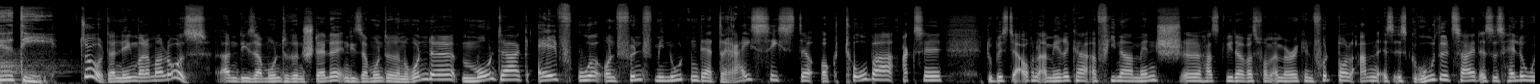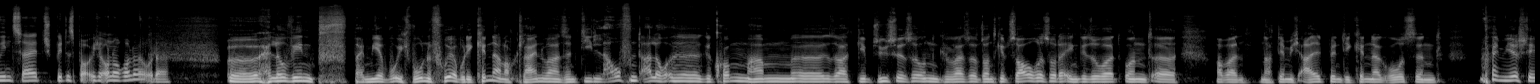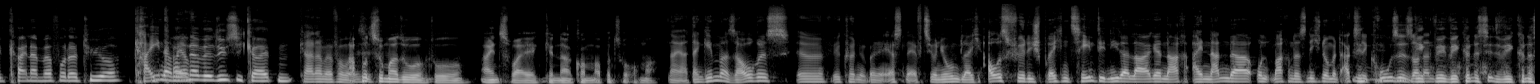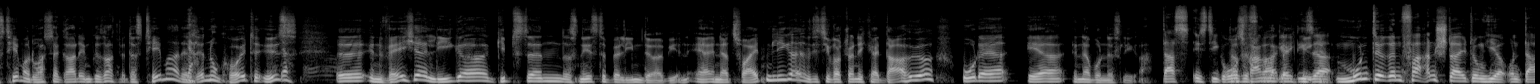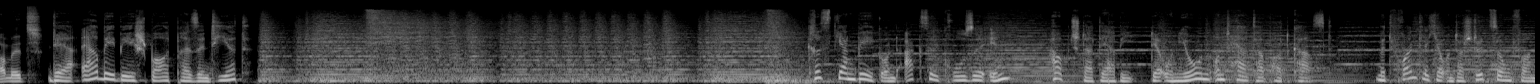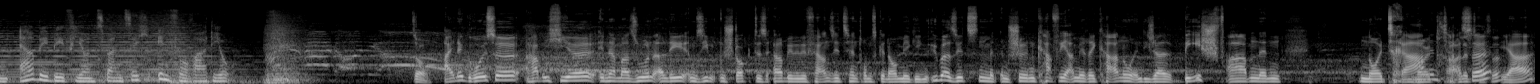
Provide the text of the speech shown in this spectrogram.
ARD. So, dann legen wir doch mal los an dieser munteren Stelle, in dieser munteren Runde. Montag, 11 Uhr und 5 Minuten, der 30. Oktober. Axel, du bist ja auch ein Amerika-affiner Mensch, äh, hast wieder was vom American Football an. Es ist Gruselzeit, es ist Halloween-Zeit. Spielt es bei euch auch eine Rolle, oder? Äh, Halloween, pf, bei mir, wo ich wohne früher, wo die Kinder noch klein waren, sind die laufend alle äh, gekommen, haben äh, gesagt, gib Süßes und was, sonst gibt's Saures oder irgendwie sowas. Und äh, aber nachdem ich alt bin, die Kinder groß sind, bei mir steht keiner mehr vor der Tür. Keiner keiner mehr- will Süßigkeiten. Keiner mehr vom Ab und zu mal so, so ein, zwei Kinder kommen ab und zu auch mal. Naja, dann gehen wir Saures. Äh, wir können über den ersten FC Union gleich ausführlich sprechen. Zehnte Niederlage nacheinander und machen das nicht nur mit Axel Kruse, sondern wir, wir, wir, können das, wir können das Thema, du hast ja gerade eben gesagt, das Thema der Ja. Sendung heute ist, äh, in welcher Liga gibt's denn das nächste Berlin-Derby? In, eher in der zweiten Liga? Ist die Wahrscheinlichkeit da höher? Oder eher in der Bundesliga? das ist die große Das fragen wir Frage gleich dieser Beke. Munteren Veranstaltung hier. Und damit Der RBB Sport präsentiert Christian Beek und Axel Kruse in Hauptstadtderby, der Union und Hertha Podcast. Mit freundlicher Unterstützung von RBB24 Inforadio. So, eine Größe habe ich hier in der Masurenallee im siebten Stock des RBB Fernsehzentrums genau mir gegenüber sitzen mit einem schönen Kaffee Americano in dieser beigefarbenen neutralen Neutrale Tasse. Tasse. Ja.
